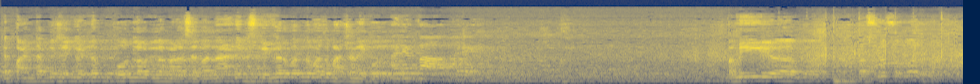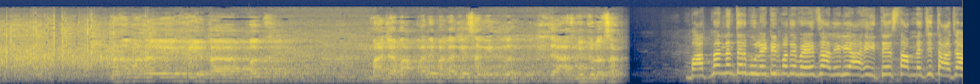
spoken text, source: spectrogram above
त्या पांटापरीच्या इकडनं फोन लावलेला बाळासाहेबांना आणि स्पीकरवरनं माझं भाषण ऐकवलं. मी बसलो समोर. मला म्हणाले की आता बघ माझ्या बापाने मला जे सांगितलं ते आज मी तुला सांग बातम्यांनंतर बुलेटिनमध्ये वेळ झालेली आहे. इथेच थांबण्याची ताजा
